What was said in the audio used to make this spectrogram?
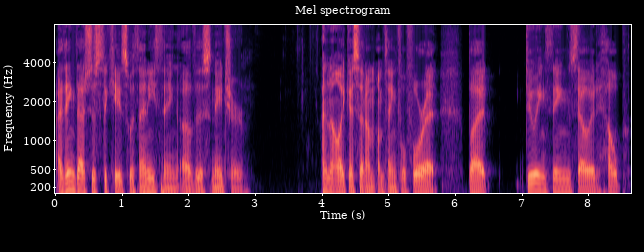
I think that's just the case with anything of this nature. And like I said, I'm, I'm thankful for it, but doing things that would help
